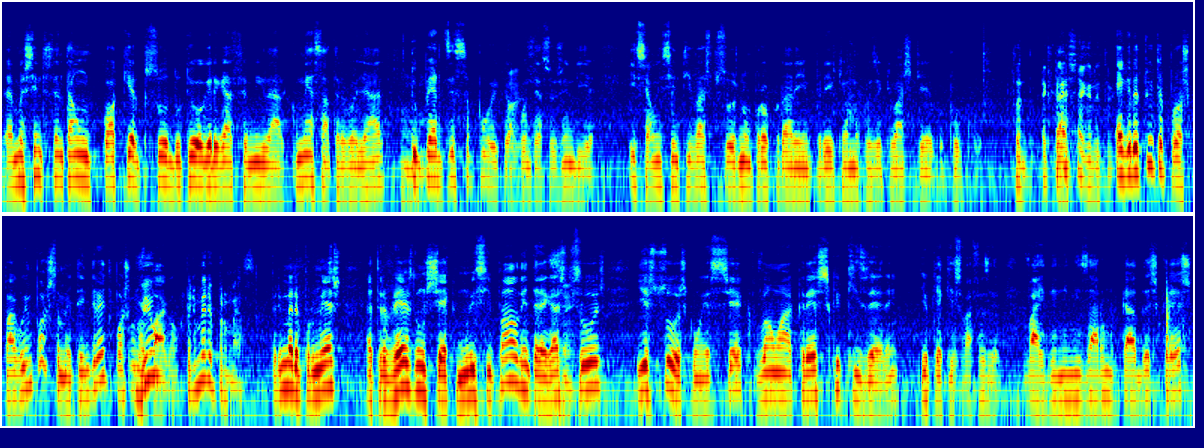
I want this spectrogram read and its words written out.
eh, mas se entretanto há um, qualquer pessoa do teu agregado familiar começa a trabalhar, uhum. tu perdes esse apoio, que é o que acontece hoje em dia. Isso é um incentivo às pessoas não procurarem emprego, que é uma coisa que eu acho que é pouco Portanto, a creche é gratuita. É gratuita para os que pagam impostos, também têm direito, para os que não Viu? pagam. Primeira promessa. Primeira promessa, através de um cheque municipal, entregue às Sim. pessoas e as pessoas com esse cheque vão à creche que quiserem. E o que é que isso vai fazer? Vai dinamizar o mercado das creches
